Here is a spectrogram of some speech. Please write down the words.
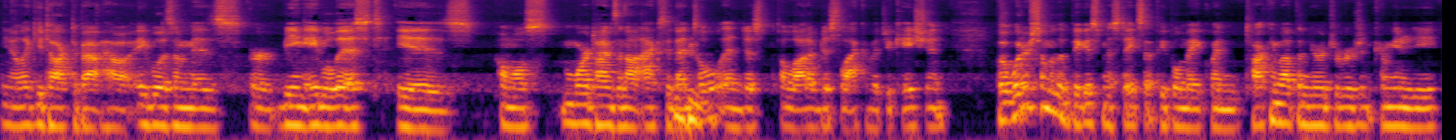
you know like you talked about how ableism is or being ableist is almost more times than not accidental mm-hmm. and just a lot of just lack of education. But what are some of the biggest mistakes that people make when talking about the neurodivergent community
